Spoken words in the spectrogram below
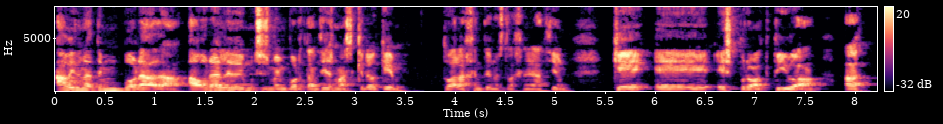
ha habido una temporada, ahora le doy muchísima importancia, es más, creo que toda la gente de nuestra generación que eh, es proactiva a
